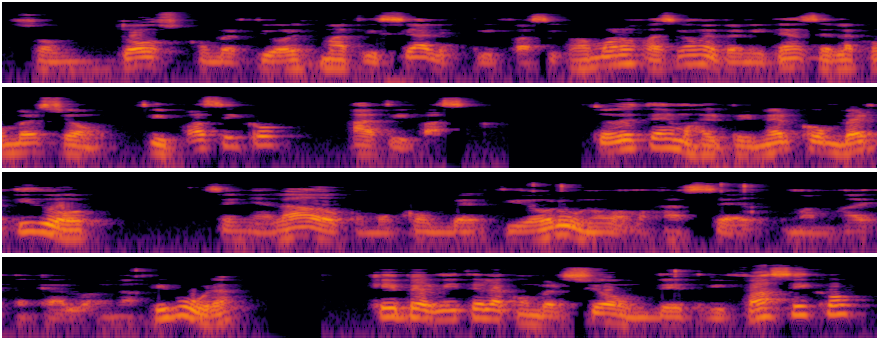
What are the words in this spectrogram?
son dos convertidores matriciales trifásicos a monofásicos, me permiten hacer la conversión trifásico a trifásico. Entonces tenemos el primer convertidor señalado como convertidor 1, vamos a hacer, vamos a destacarlo en la figura, que permite la conversión de trifásico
